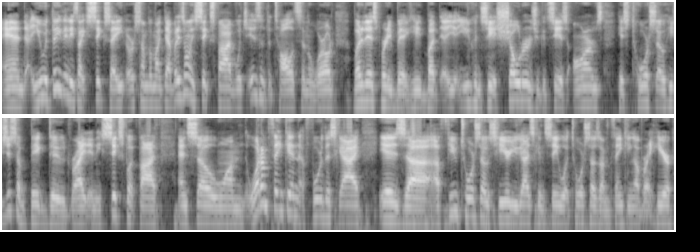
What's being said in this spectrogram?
and you would think that he's like six eight or something like that, but he's only six five, which isn't the tallest in the world, but it is pretty big. He, but uh, you can see his shoulders, you can see his arms, his torso. He's just a big dude, right? And he's six foot five And so um, what I'm thinking for this guy is uh, a few torsos here. You guys can see what torsos I'm thinking of right here.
